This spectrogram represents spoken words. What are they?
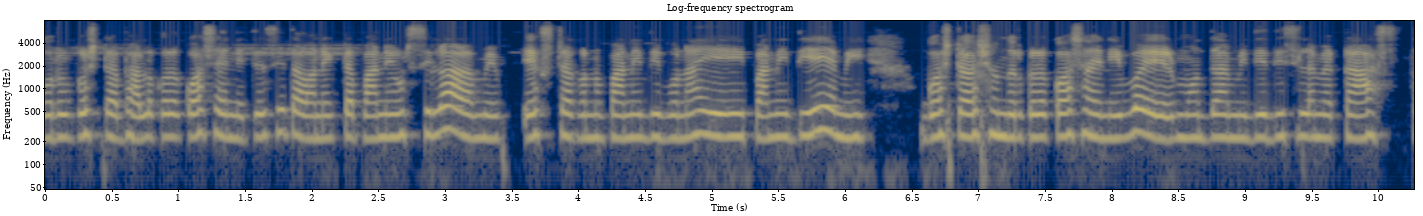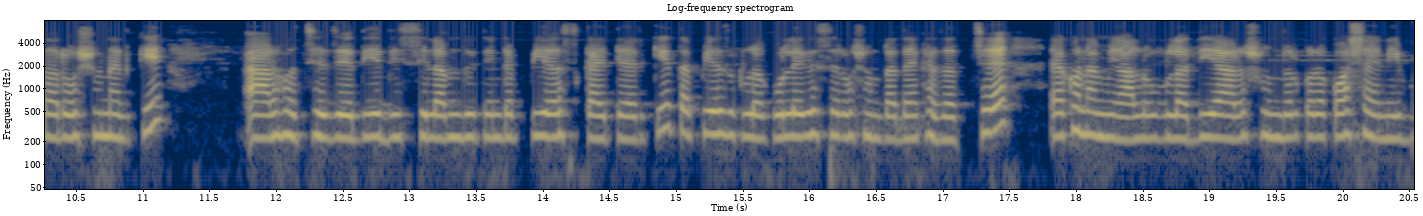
গরুর গোশটা ভালো করে কষাই নিতেছি। তা অনেকটা পানি উঠছিল। আর আমি এক্সট্রা কোনো পানি দিব না। এই পানি দিয়েই আমি গোশটা সুন্দর করে কষাই নিব। এর মধ্যে আমি দিয়ে দিছিলাম একটা আস্তা রসুন আর কি। আর হচ্ছে যে দিয়ে দিচ্ছিলাম দুই তিনটা পেঁয়াজ কাটে আর কি তা পেঁয়াজগুলো গলে গেছে, রসুনটা দেখা যাচ্ছে। এখন আমি আলুগুলা দিয়ে আরও সুন্দর করে কষাই নিব।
